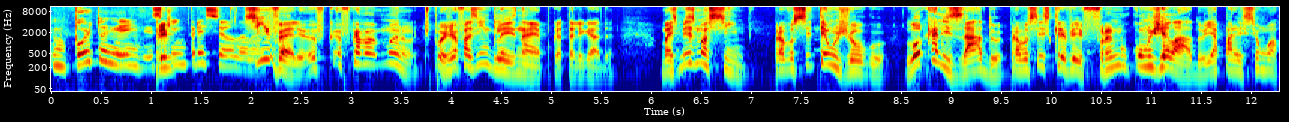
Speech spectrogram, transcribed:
Em português, isso Prim- que impressiona, né? Sim, velho, eu, eu ficava, mano, tipo, eu já fazia inglês na época, tá ligado? Mas mesmo assim, pra você ter um jogo localizado, pra você escrever frango congelado e aparecer uma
